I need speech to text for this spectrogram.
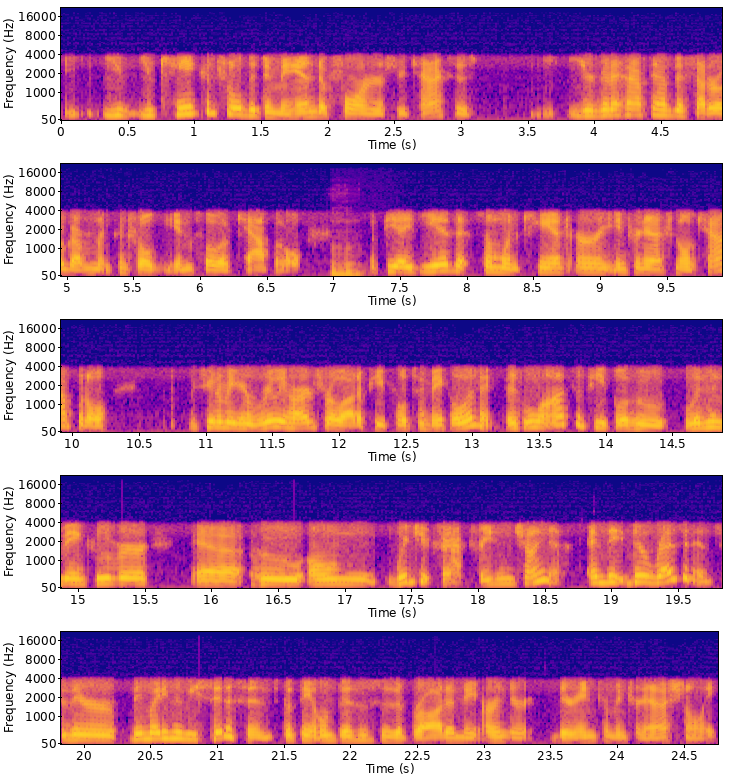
you you can't control the demand of foreigners through taxes you're going to have to have the federal government control the inflow of capital. Mm-hmm. But the idea that someone can't earn international capital is going to make it really hard for a lot of people to make a living. There's lots of people who live in Vancouver uh, who own widget factories in China, and they, they're residents. They're they might even be citizens, but they own businesses abroad and they earn their their income internationally.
